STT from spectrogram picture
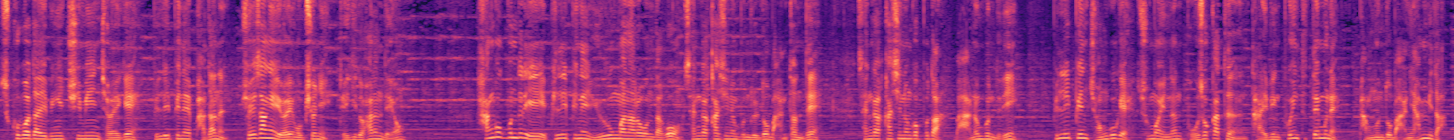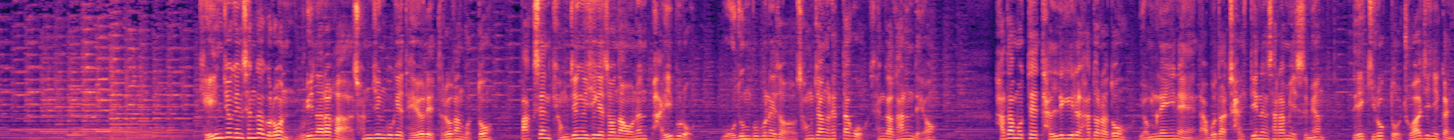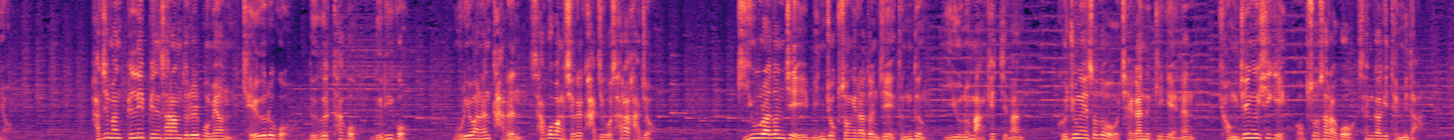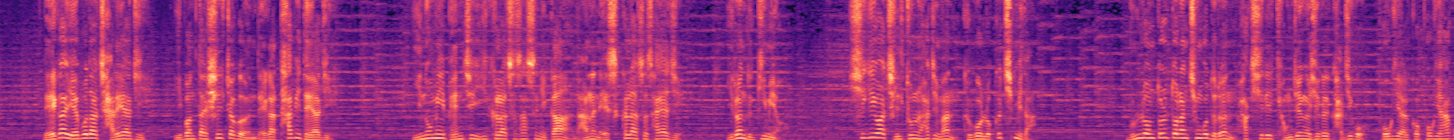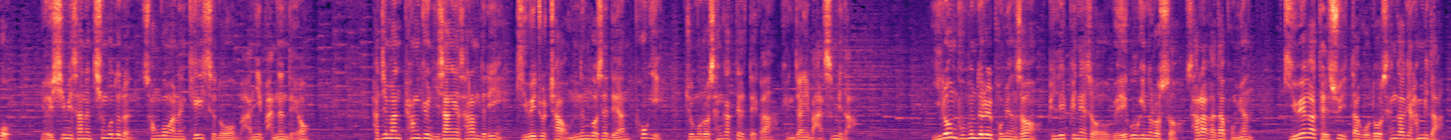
스쿠버 다이빙이 취미인 저에게 필리핀의 바다는 최상의 여행 옵션이 되기도 하는데요. 한국 분들이 필리핀에 유흥만 하러 온다고 생각하시는 분들도 많던데 생각하시는 것보다 많은 분들이 필리핀 전국에 숨어 있는 보석 같은 다이빙 포인트 때문에 방문도 많이 합니다. 개인적인 생각으론 우리나라가 선진국의 대열에 들어간 것도 빡센 경쟁의식에서 나오는 바이브로 모든 부분에서 성장을 했다고 생각하는데요. 하다못해 달리기를 하더라도 옆레인에 나보다 잘 뛰는 사람이 있으면 내 기록도 좋아지니까요. 하지만 필리핀 사람들을 보면 게으르고 느긋하고 느리고 우리와는 다른 사고방식을 가지고 살아가죠. 기후라든지 민족성이라든지 등등 이유는 많겠지만 그 중에서도 제가 느끼기에는 경쟁의식이 없어서라고 생각이 됩니다. 내가 얘보다 잘해야지. 이번 달 실적은 내가 탑이 돼야지. 이놈이 벤츠 E클래스 샀으니까 나는 S클래스 사야지. 이런 느낌이요. 시기와 질투는 하지만 그걸로 끝입니다. 물론 똘똘한 친구들은 확실히 경쟁의식을 가지고 포기할 거 포기하고 열심히 사는 친구들은 성공하는 케이스도 많이 봤는데요. 하지만 평균 이상의 사람들이 기회조차 없는 것에 대한 포기 쯤으로 생각될 때가 굉장히 많습니다. 이런 부분들을 보면서 필리핀에서 외국인으로서 살아가다 보면 기회가 될 수 있다고도 생각을 합니다.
